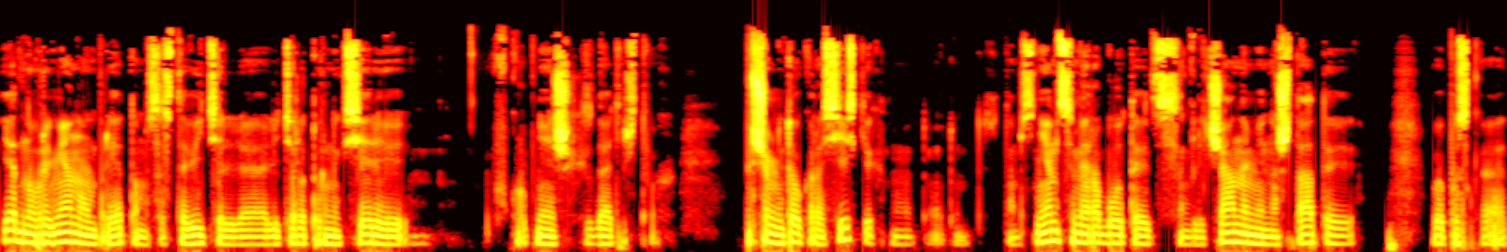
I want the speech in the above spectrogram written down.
и одновременно он при этом составитель э, литературных серий в крупнейших издательствах. Причем не только российских, но вот, он там с немцами работает, с англичанами, на Штаты выпускает.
